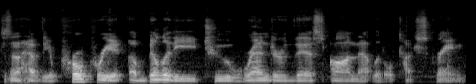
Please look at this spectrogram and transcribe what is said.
does not have the appropriate ability to render this on that little touch screen.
